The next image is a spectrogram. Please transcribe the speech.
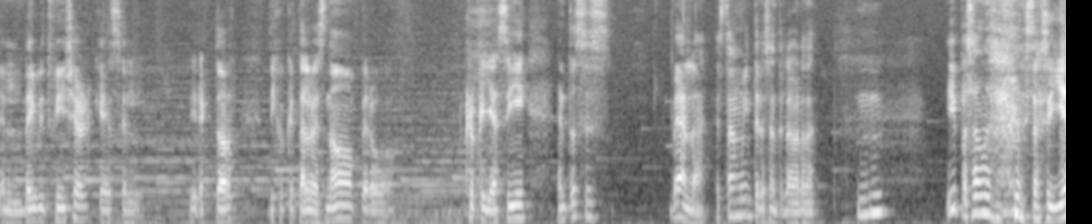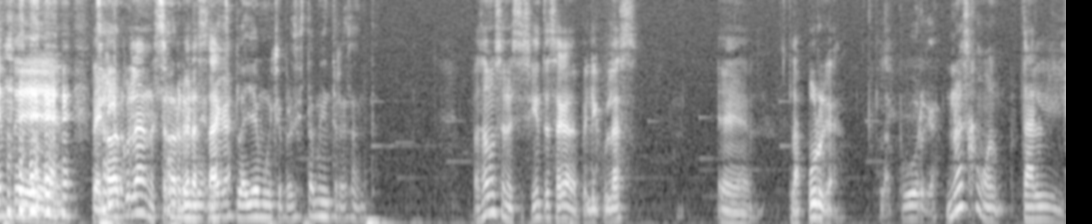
el David Fincher, que es el director, dijo que tal vez no, pero creo que ya sí. Entonces, véanla, está muy interesante la verdad. Y pasamos a nuestra siguiente película, nuestra sorry, primera me- Me saga. explayé mucho, pero sí está muy interesante. Pasamos a nuestra siguiente saga de películas, eh, La Purga. La purga. No es como tal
